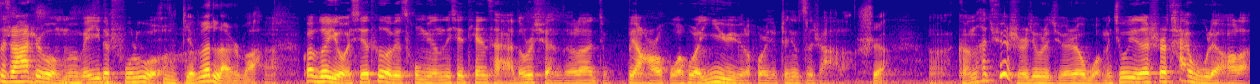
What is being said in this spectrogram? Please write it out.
自杀是我们唯一的出路。你别问了，是吧？怪不得有些特别聪明的那些天才啊，都是选择了就不想好好活，或者抑郁了，或者就真就自杀了。是啊。嗯，可能他确实就是觉着我们纠结的事太无聊了，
